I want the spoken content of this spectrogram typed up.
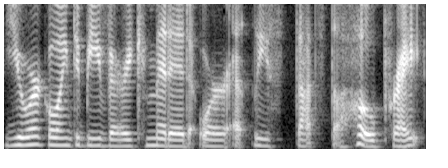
you are going to be very committed, or at least that's the hope, right?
